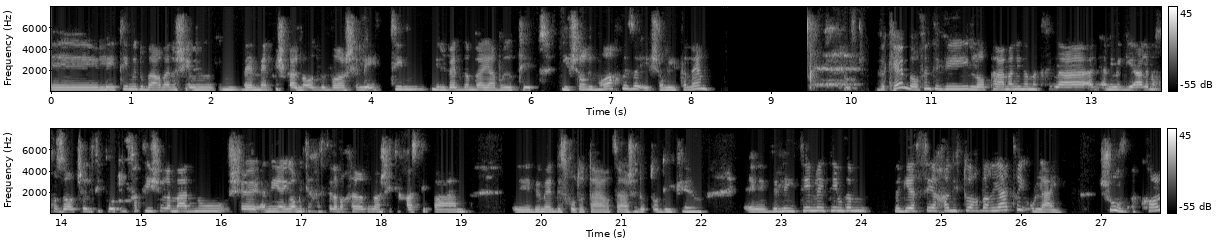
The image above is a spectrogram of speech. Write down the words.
Uh, לעתים מדובר באנשים עם, עם באמת משקל מאוד גבוה, שלעתים נלווית גם בעיה בריאותית. אי אפשר לברוח מזה, אי אפשר להתעלם. וכן, באופן טבעי, לא פעם אני גם מתחילה, אני, אני מגיעה למחוזות של טיפול תרופתי שלמדנו, שאני היום מתייחסת אליו אחרת ממה שהתייחסתי פעם, אה, באמת בזכות אותה הרצאה של דוקטור דיקר. אה, ולעיתים, לעיתים גם מגיע שיח על ניתוח בריאטרי? אולי. שוב, הכל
